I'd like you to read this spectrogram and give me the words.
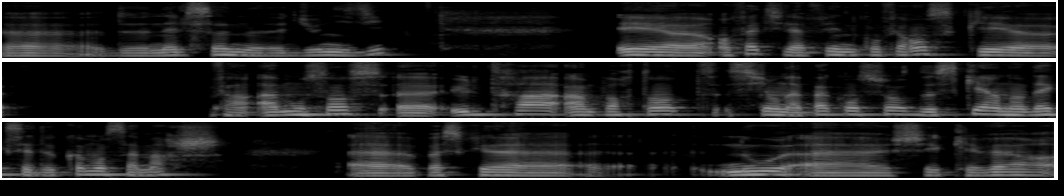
de Nelson Dionisi. Et en fait, il a fait une conférence qui est enfin à mon sens euh, ultra importante si on n'a pas conscience de ce qu'est un index et de comment ça marche. Euh, parce que euh, nous chez Clever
